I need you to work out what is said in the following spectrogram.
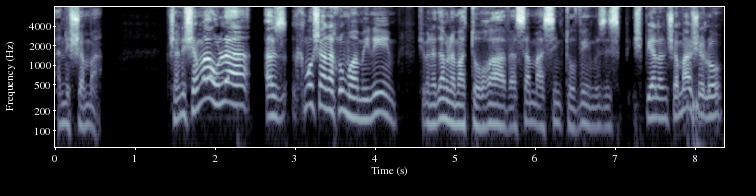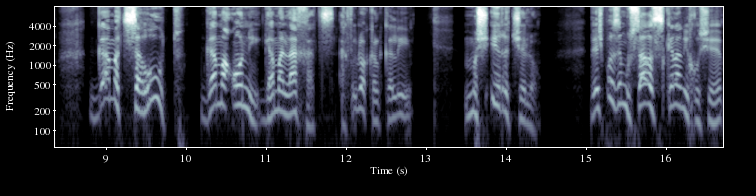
הנשמה. כשהנשמה עולה, אז כמו שאנחנו מאמינים שבן אדם למד תורה ועשה מעשים טובים וזה השפיע על הנשמה שלו, גם הצרות, גם העוני, גם הלחץ, אפילו הכלכלי, משאיר את שלו. ויש פה איזה מוסר השכל, אני חושב,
